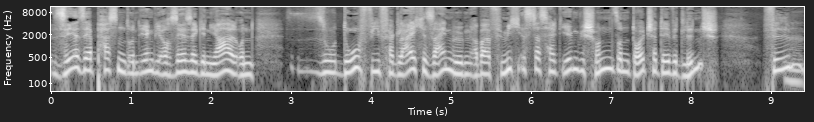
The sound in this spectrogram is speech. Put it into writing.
sehr, sehr passend und irgendwie auch sehr, sehr genial und so doof wie Vergleiche sein mögen, aber für mich ist das halt irgendwie schon so ein deutscher David Lynch Film mhm.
